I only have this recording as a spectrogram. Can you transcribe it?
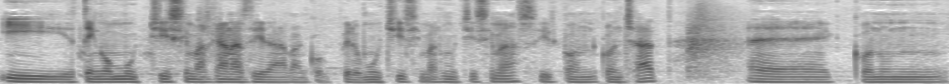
Y tengo muchísimas ganas de ir a Bangkok, pero muchísimas, muchísimas. Ir con, con chat, eh, con un,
